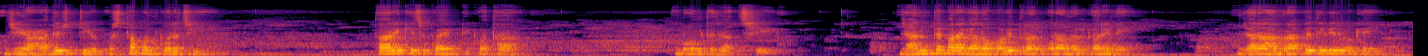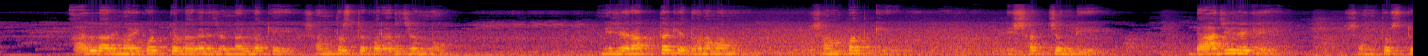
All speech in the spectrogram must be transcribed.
যে আদেশটি উপস্থাপন করেছি তারই কিছু কয়েকটি কথা বলতে যাচ্ছি। জানতে পারা গেল পবিত্র আল কোরআন আল করিমে যারা আমরা পৃথিবীর বুকে আল্লাহর নৈকট্য লাভের জন্য, আল্লাহকে সন্তুষ্ট করার জন্য নিজের আত্মাকে ধনমান সম্পদকে বিসর্জন দিয়ে বাজি রেখে সন্তুষ্ট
